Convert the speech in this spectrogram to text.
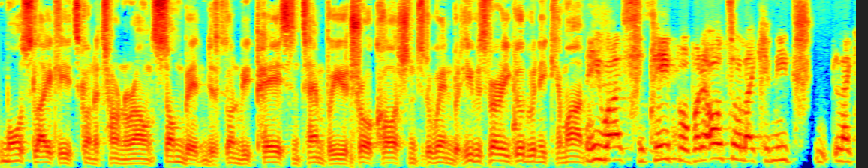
most likely it's going to turn around some bit and there's going to be pace and tempo. You throw caution to the wind, but he was very good when he came on. He was tempo, but also like he needs, like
